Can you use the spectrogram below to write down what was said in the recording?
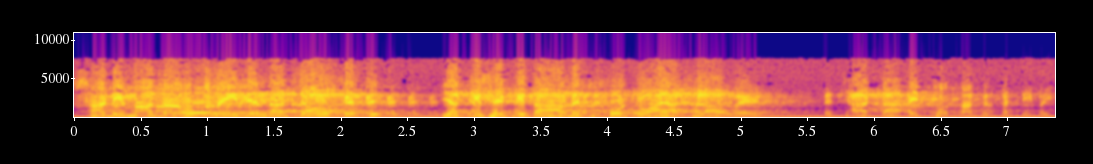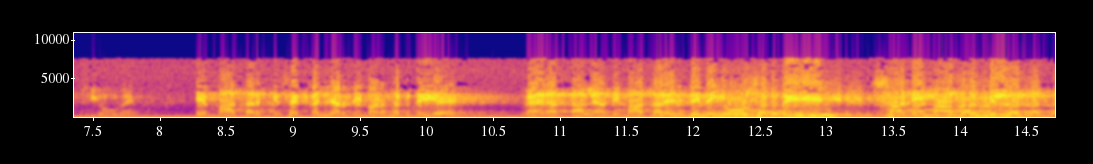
ساری مادر وہ نہیں دینا چوک یا کسی کتاب فوٹو آیا کھڑا ہوے جھاٹا اتوں تک کٹی بیٹھی ہوے اے مادر کسی کنجر دی بن سکتی ہے۔ غیرت والوں دی مادر ان نہیں ہو سکتی۔ ساری مادر ملت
